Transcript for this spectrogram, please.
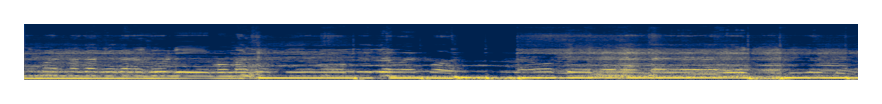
semua rekan memasuki Rudi memasuki ekor ya, karaoke dengan saya lagi di YouTube.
